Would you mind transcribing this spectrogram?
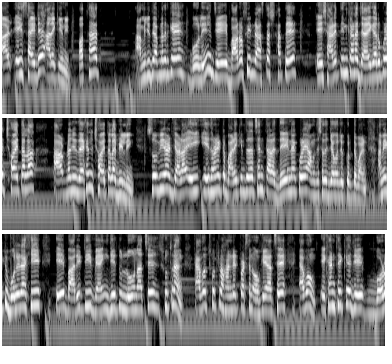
আর এই সাইডে আরেক ইউনিট অর্থাৎ আমি যদি আপনাদেরকে বলি যে বারো ফিট রাস্তার সাথে এই সাড়ে তিন কাঠা জায়গার উপরে ছয়তলা আর আপনারা যদি দেখেন ছয়তলা বিল্ডিং সো ভিয়ার যারা এই এই ধরনের একটা বাড়ি কিনতে যাচ্ছেন, তারা দেরি না করে আমাদের সাথে যোগাযোগ করতে পারেন। আমি একটু বলে রাখি এই বাড়িটি ব্যাংক যেহেতু লোন আছে, সুতরাং কাগজপত্র হান্ড্রেড পার্সেন্ট ওকে আছে, এবং এখান থেকে যে বড়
